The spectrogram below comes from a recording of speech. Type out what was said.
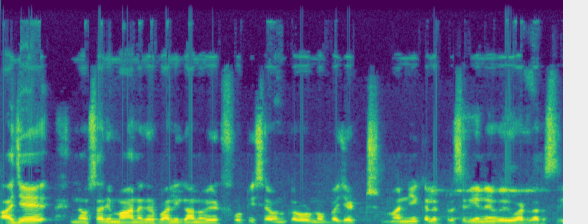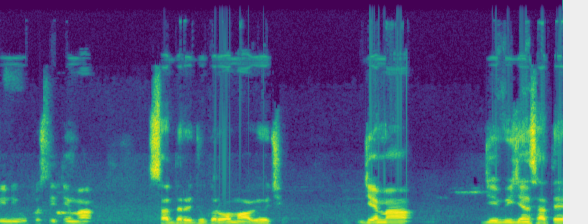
આજે નવસારી મહાનગરપાલિકાનો એટ ફોર્ટી સેવન કરોડનો બજેટ માનનીય કલેક્ટરશ્રી અને વહીવટદારશ્રીની ઉપસ્થિતિમાં સાદર રજૂ કરવામાં આવ્યો છે. જેમાં જે વિઝન સાથે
